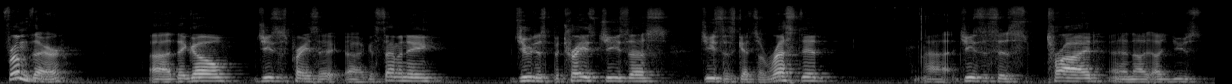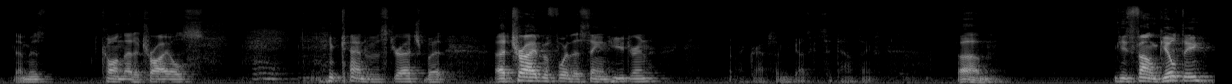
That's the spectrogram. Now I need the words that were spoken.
From there, uh, they go, Jesus prays at uh, Gethsemane. Judas betrays Jesus. Jesus gets arrested. Uh, Jesus is tried, and I, I use, I'm calling that a trials, kind of a stretch, but uh, tried before the Sanhedrin. I grab some, you guys can sit down, thanks. Um, he's found guilty.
